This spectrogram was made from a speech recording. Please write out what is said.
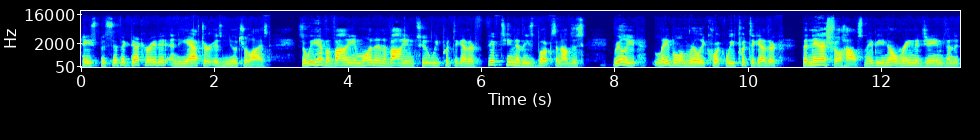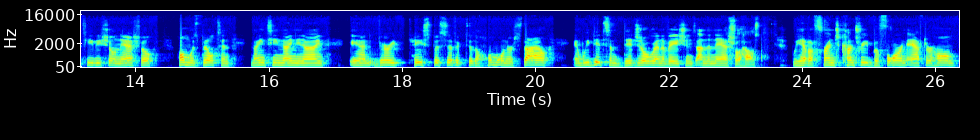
taste specific decorated, and the after is neutralized. So we have a volume one and a volume two. We put together 15 of these books, and I'll just really label them really quick. We put together the Nashville House. Maybe you know Rayna Jaymes on the TV show Nashville. Home was built in 1999 and very taste specific to the homeowner style. And we did some digital renovations on the Nashville House. We have a French country before and after home.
